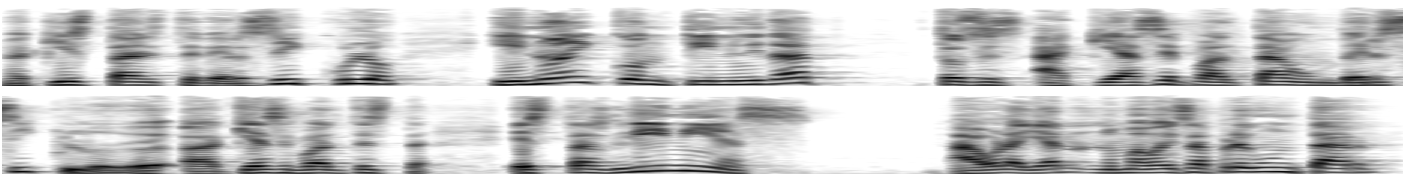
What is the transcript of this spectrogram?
Aquí está este versículo y no hay continuidad. Entonces, aquí hace falta un versículo, aquí hace falta esta- estas líneas. Ahora ya no me vais a preguntar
